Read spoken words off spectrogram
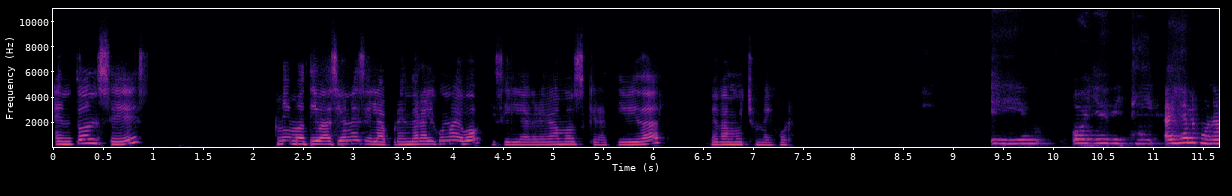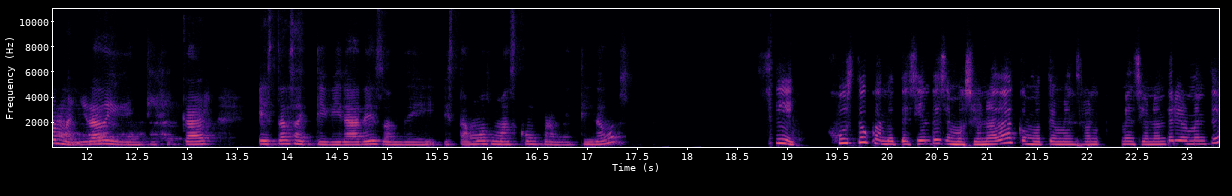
Entonces, mi motivación es el aprender algo nuevo y si le agregamos creatividad, me va mucho mejor. Y Oye, Viti, ¿hay alguna manera de identificar estas actividades donde estamos más comprometidos? Sí, justo cuando te sientes emocionada, como te mencioné anteriormente,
